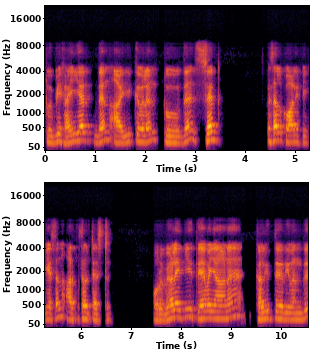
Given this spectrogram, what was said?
to be higher than or equivalent to the said special qualification or special test. ஒரு வேலைக்கு தேவையான கல்வித் தகுதி வந்து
